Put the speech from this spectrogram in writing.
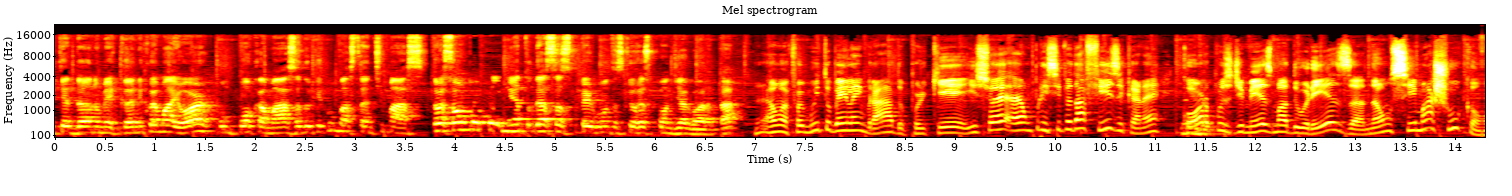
ter dano mecânico é maior com pouca massa do que com bastante massa. Então é só um complemento dessas perguntas que eu respondi agora, tá? Não, mas foi muito bem lembrado, porque isso é, é um princípio da física, né? Corpos de mesma dureza não se machucam.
